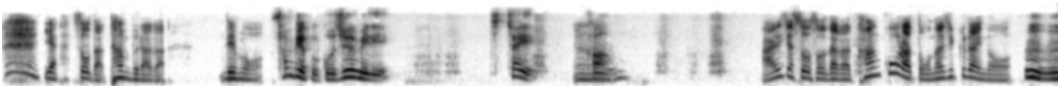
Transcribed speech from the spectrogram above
いや、そうだ、タンブラーだ。でも、350ミリ。ちっちゃいうん、缶。あれじゃそうそう。だから缶コーラと同じくらいのうんう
